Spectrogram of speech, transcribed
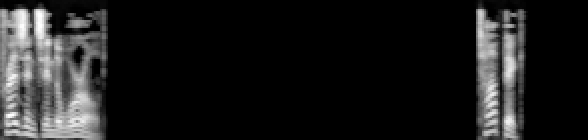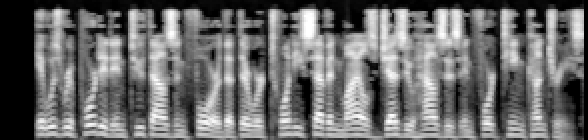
Presence in the world It was reported in 2004 that there were 27 Miles Jesu houses in 14 countries.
